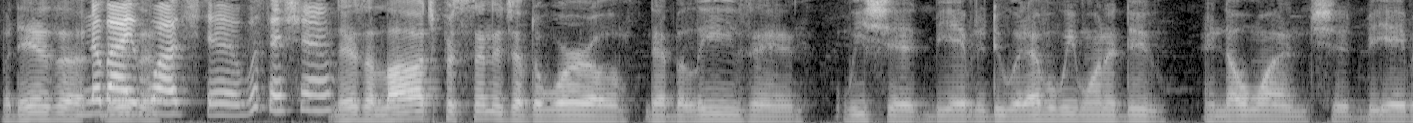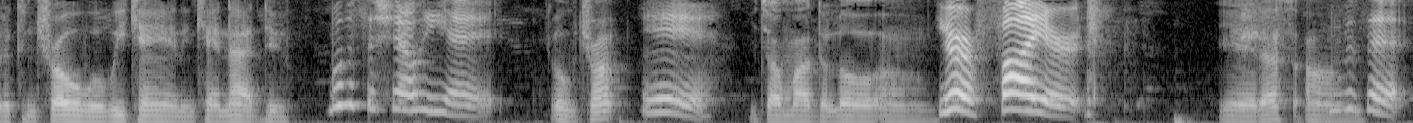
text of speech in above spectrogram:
But there's a Nobody there's a- watched. Uh, what's that show? there's a large percentage of the world that believes in we should be able to do whatever we want to do, and no one should be able to control what we can and cannot do. What was the show he had? Oh, Trump, Yeah, you talking about the little? Um, you're fired. yeah, that's um. What was that?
